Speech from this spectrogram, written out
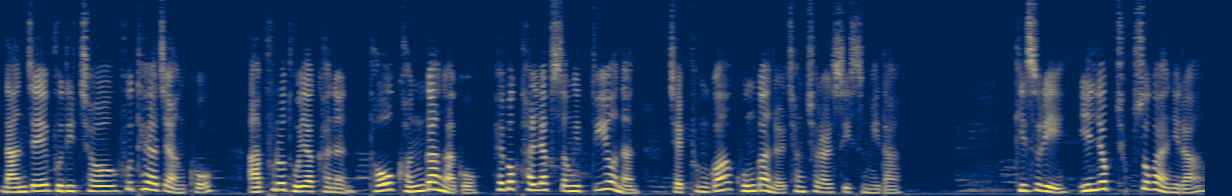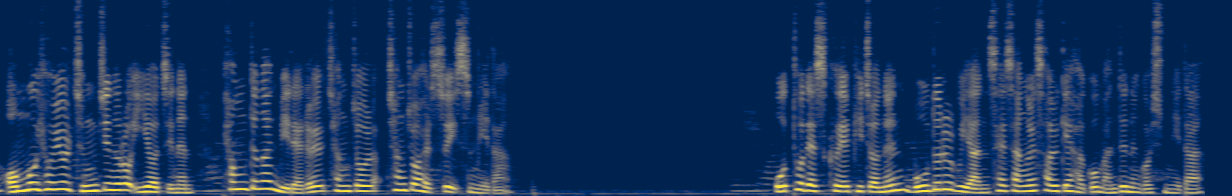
난제에 부딪혀 후퇴하지 않고 앞으로 도약하는 더욱 건강하고 회복 탄력성이 뛰어난 제품과 공간을 창출할 수 있습니다. 기술이 인력 축소가 아니라 업무 효율 증진으로 이어지는 평등한 미래를 창조, 창조할 수 있습니다. 오토데스크의 비전은 모두를 위한 세상을 설계하고 만드는 것입니다.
